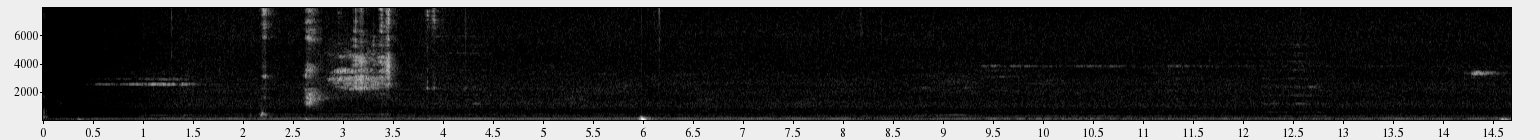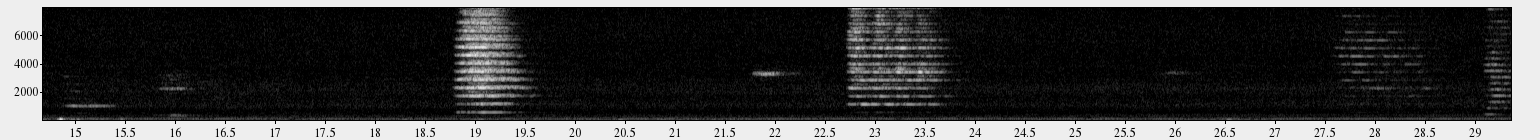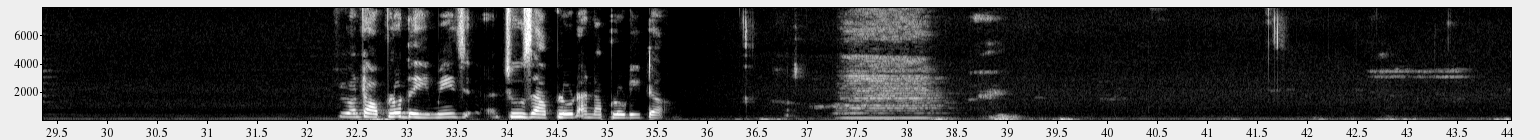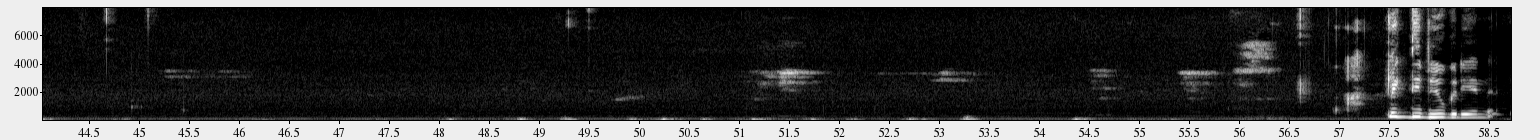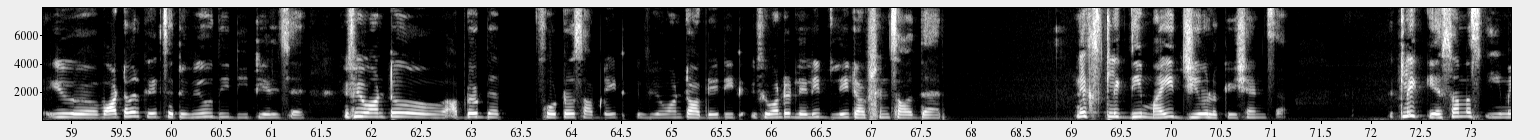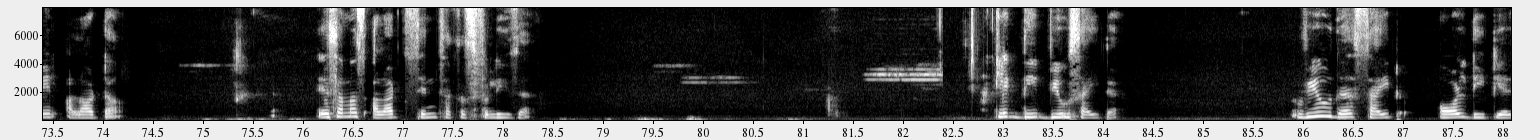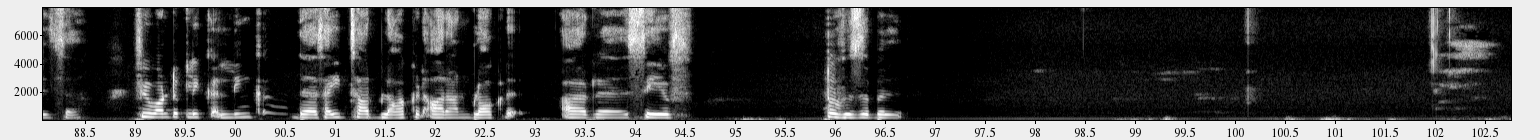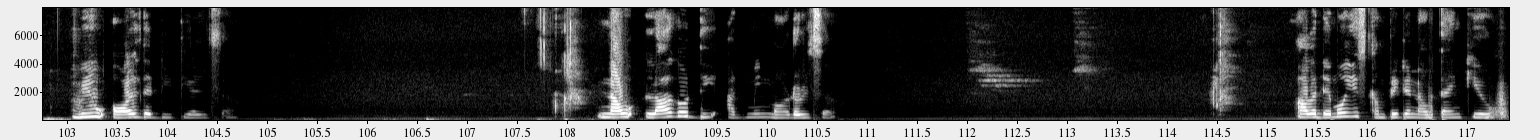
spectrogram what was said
If you want to upload the image, choose upload and upload it. Click the view gradient. You uh, whatever creates to view the details. Uh, If you want to upload the photos, update. If you want to update it. If you want to delete, delete options are there. Next, click the My Geolocations. Click SMS email alert. SMS alert sent successfully. Click the View site. View the site all details. If you want to click a link, the sites are blocked or unblocked or uh, safe to visible. View all the details. Now log out the admin modules. Our demo is completed now. Thank you.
